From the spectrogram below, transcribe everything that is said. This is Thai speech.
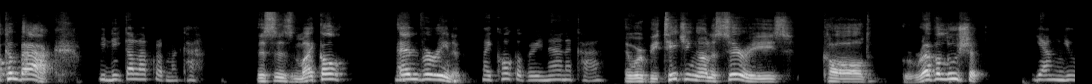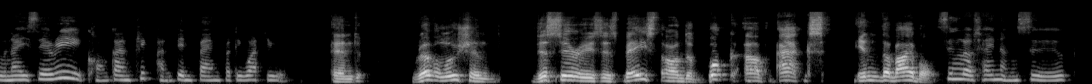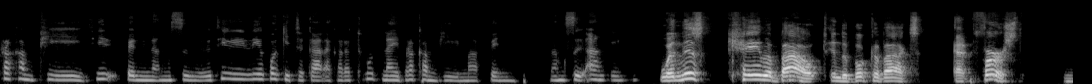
Welcome back. ยินดีต้อนรับกลับมาค่ะ This is Michael and Verena, ไมเคิลกับบรีน่านะคะ and we'll be teaching on a series called Revolution. ยังอยู่ในซีรีส์ของการพลิกผันเปลี่ยนแปลงปฏิวัติอยู่ And Revolution, this series is based on the book of Acts in the Bible. ซึ่งเราใช้หนังสือพระคัมภีร์ที่เป็นหนังสือที่เรียกว่ากิจการอัครทูตในพระคัมภีร์มาเป็นหนังสืออ้างอิง When this came about in the book of Acts, at first,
